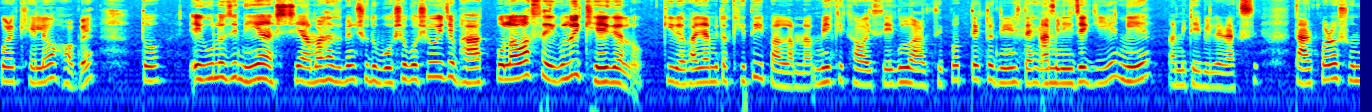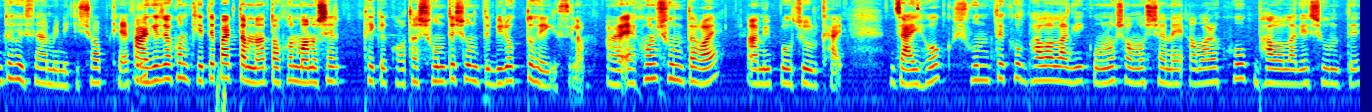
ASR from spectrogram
করে খেলেও হবে। তো এগুলো যে নিয়ে আসছি, আমার হাজব্যান্ড শুধু বসে বসে ওই যে ভাত, পোলাও আছে, এগুলোই খেয়ে গেল। কি রে ভাই, আমি তো খেতেই পারলাম না। মেয়েকে খাওয়াইছি, এগুলো আনছি, প্রত্যেকটা জিনিস দেখে আমি নিজে গিয়ে নিয়ে আমি টেবিলে রাখছি। তারপরেও শুনতে হয়েছে আমি নাকি সব খেয়ে আগে যখন খেতে পারতাম না, তখন মানুষের থেকে কথা শুনতে শুনতে বিরক্ত হয়ে গেছিলাম। আর এখন শুনতে হয় আমি প্রচুর খাই। যাই হোক, শুনতে খুব ভালো লাগে, কোনো সমস্যা নেই আমার খুব ভালো লাগে শুনতে।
